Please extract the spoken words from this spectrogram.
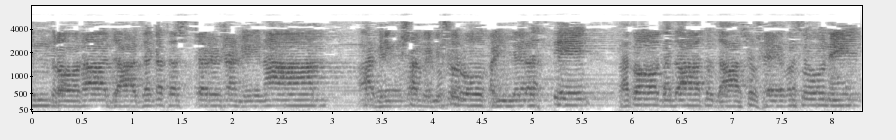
इन्द्रो राजा जगतश्चर्षणीनाम्। अभीक्षमिषुरूपञ्जलस्ति ततो ददातु दाशुषे वसूनि।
